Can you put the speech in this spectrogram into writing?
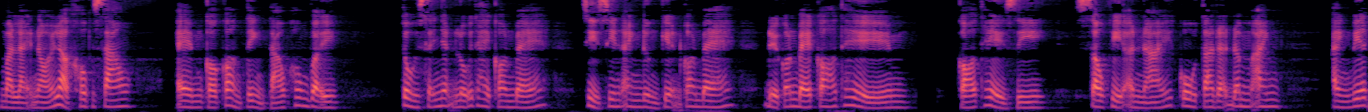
mà lại nói là không sao. Em có còn tỉnh táo không vậy? Tôi sẽ nhận lỗi thay con bé, chỉ xin anh đừng kiện con bé, để con bé có thể... Có thể gì? Sau khi ẩn ái cô ta đã đâm anh. Anh biết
